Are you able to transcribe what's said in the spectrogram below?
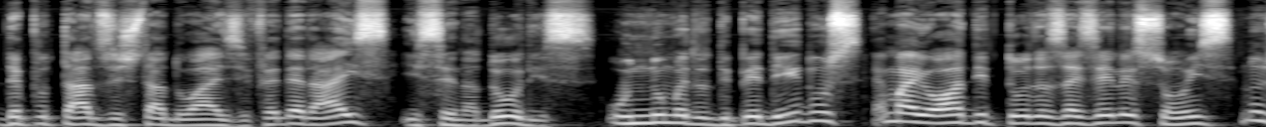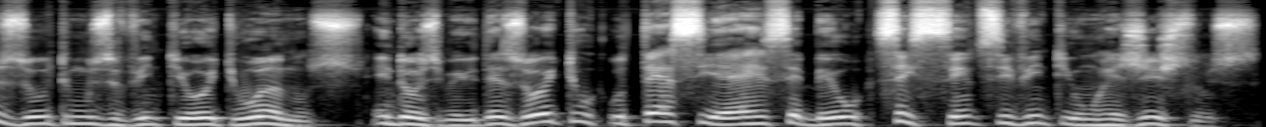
deputados estaduais e federais e senadores. O número de pedidos é maior de todas as eleições nos últimos 28 anos. Em 2018, o TSE recebeu 621 registros.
